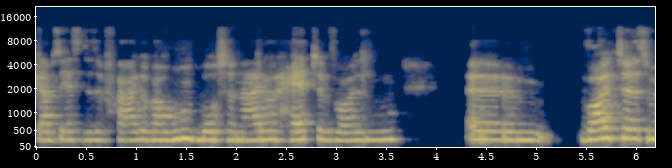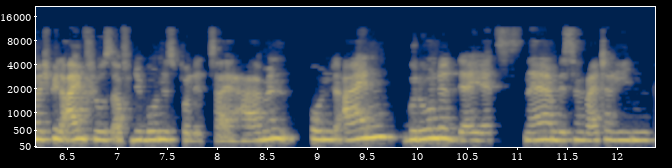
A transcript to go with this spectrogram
gab es jetzt diese Frage, warum Bolsonaro hätte wollen, ähm, wollte zum Beispiel Einfluss auf die Bundespolizei haben. Und ein Grund, der jetzt ne, ein bisschen weiterhin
